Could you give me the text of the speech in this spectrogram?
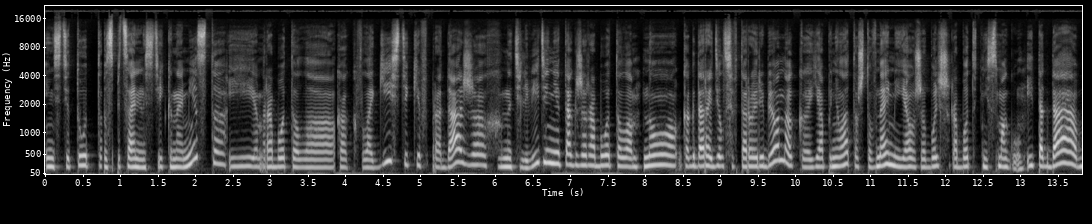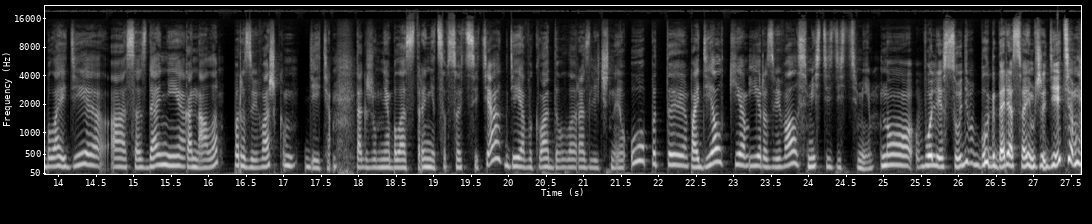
институт по специальности экономиста и работала как в логистике, в продажах, на телевидении также работала. Но когда родился второй ребенок, я поняла то, что в найме я уже больше работать не смогу. И тогда была идея о создании канала по развивашкам детям. Также у меня была страница в соцсетях, где я выкладывала различные опыты, поделки и развивалась вместе с детьми. Но волей судеб, благодаря своим же детям,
